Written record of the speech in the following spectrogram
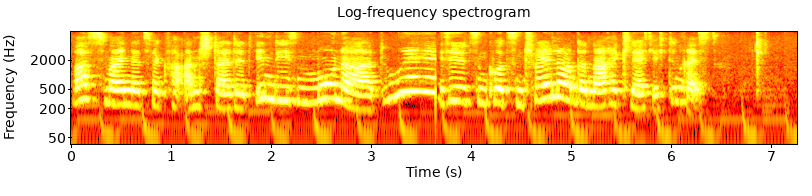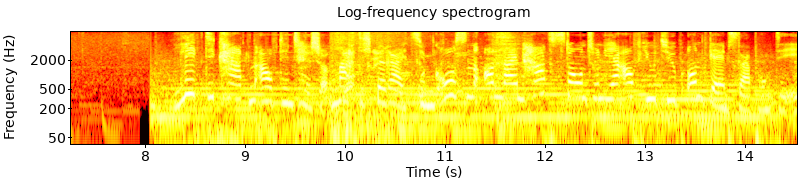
was mein Netzwerk veranstaltet in diesem Monat. Ihr seht jetzt einen kurzen Trailer und danach erkläre ich euch den Rest. Leg die Karten auf den Tisch und mach dich bereit zum großen Online-Hearthstone-Turnier auf YouTube und GameStar.de.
